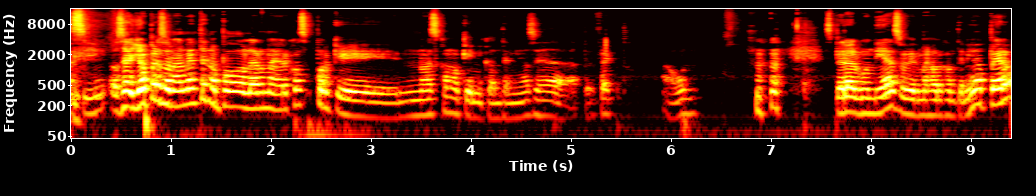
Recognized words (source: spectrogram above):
Sí. O sea, yo personalmente no puedo hablar mayor cosa porque no es como que mi contenido sea perfecto. Aún. Espero algún día subir mejor contenido, pero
